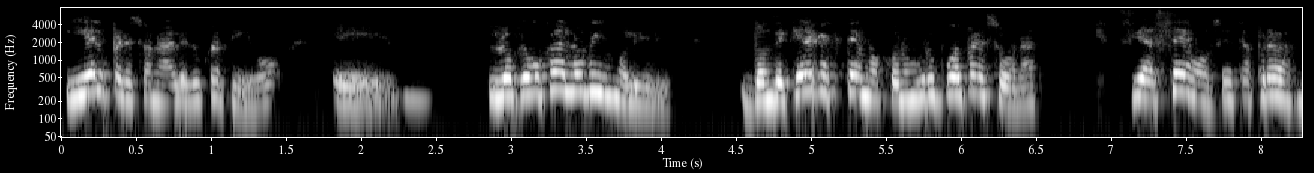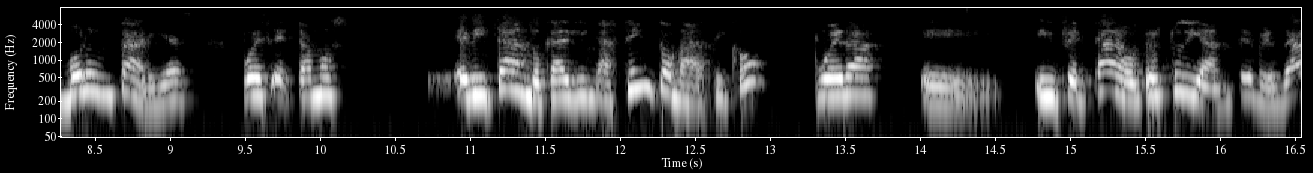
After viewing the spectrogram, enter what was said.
y el personal educativo. Eh, lo que busca es lo mismo, Lili. Donde quiera que estemos con un grupo de personas, si hacemos estas pruebas voluntarias, pues estamos evitando que alguien asintomático pueda eh, infectar a otro estudiante, ¿verdad?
